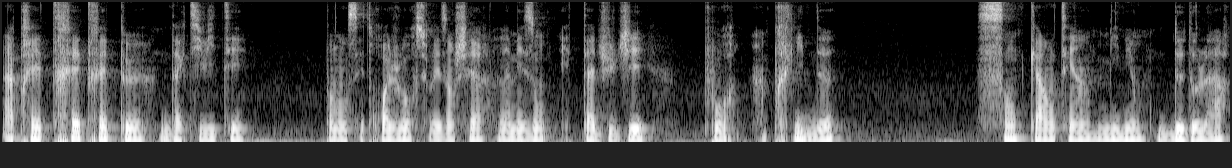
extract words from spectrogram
Après très très peu d'activité pendant ces trois jours sur les enchères, la maison est adjugée pour un prix de 141 millions de dollars.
